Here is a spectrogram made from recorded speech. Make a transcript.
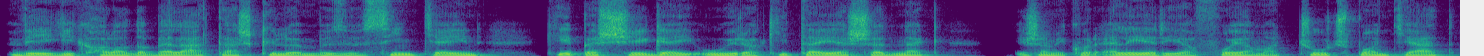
Végig halad a belátás különböző szintjein, képességei újra kiteljesednek, és amikor eléri a folyamat csúcspontját,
